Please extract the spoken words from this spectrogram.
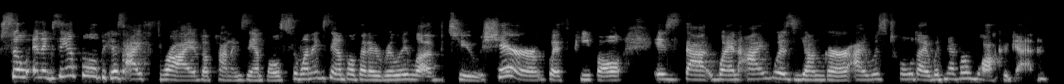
So, an example, because I thrive upon examples. So, one example that I really love to share with people is that when I was younger, I was told I would never walk again.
